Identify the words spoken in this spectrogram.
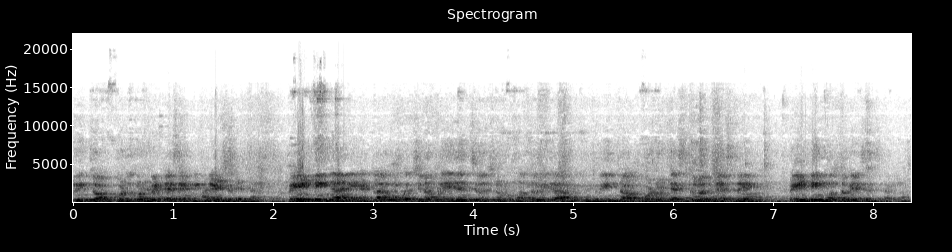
గ్రీన్ జాబ్ బోర్డు కూడా పెట్టేసేయండి. పెయింటింగ్ కానీ ఎట్లాగో వచ్చినప్పుడు ఏజెన్సీ వచ్చినప్పుడు మొత్తం ఇక మీకు గ్రీన్ జాబ్ బోర్డు డెస్క్ వచ్చేస్తాయి. పెయింటింగ్ మొత్తం వేసేస్తారు.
